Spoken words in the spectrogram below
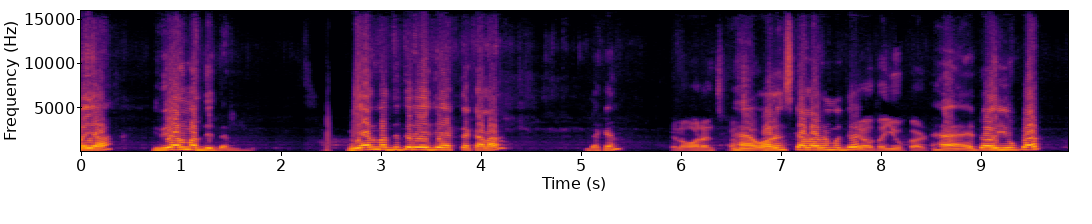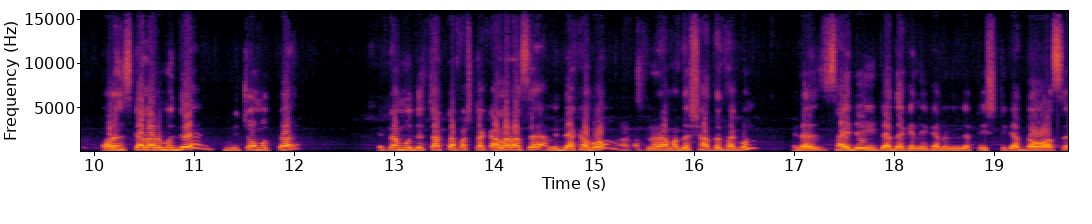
ভাইয়া রিয়াল মাদ্রিদের রিয়াল মাদ্রিদের এই যে একটা কালার দেখেন। অরেঞ্জ হ্যাঁ অরেঞ্জ কালারের মধ্যে। হ্যাঁ এটা ইউ কার্ড অরেঞ্জ কালারের মধ্যে খুবই চমৎকার। এটার মধ্যে চারটা পাঁচটা কালার আছে আমি দেখাবো। আচ্ছা। আপনারা আমাদের সাথে থাকুন। এটা সাইডে ইটা দেখেন এখানে কিন্তু একটা স্টিকার দেওয়া আছে।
